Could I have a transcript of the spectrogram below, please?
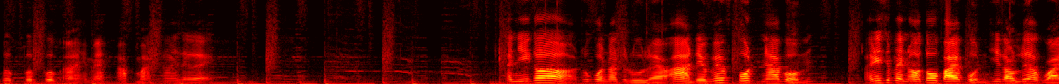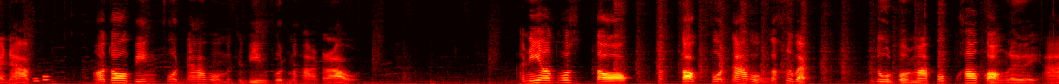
ปึ๊บปึ๊บปึ๊บอ่าเห็นไหมอัพหมัดให้เลย อันนี้ก็ทุกคนน่าจะรู้แล้วอ่าเดวิลฟุตนะครับผม อันนี้จะเป็นออโต้บายผลที่เราเลือกไว้นะครับออโต้บิงฟุตนะครับผมมันจะบิงฟุตมาหาเรา อันนี้ออโต้สต็อกสต็อกฟุตนะครับผมก็คือแบบดูดผลมาปุ๊บเข้ากล่องเลย อ่า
